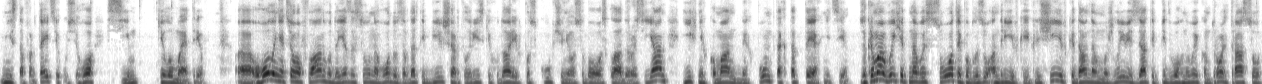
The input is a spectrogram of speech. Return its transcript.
міста фортеці усього 7 кілометрів. Е, Оголення цього флангу дає ЗСУ нагоду завдати більше артилерійських ударів по скупченню особового складу росіян, їхніх командних пунктах та техніці. Зокрема, вихід на висоти поблизу Андріївки і Кліщіївки дав нам можливість взяти під вогневий контроль трасу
